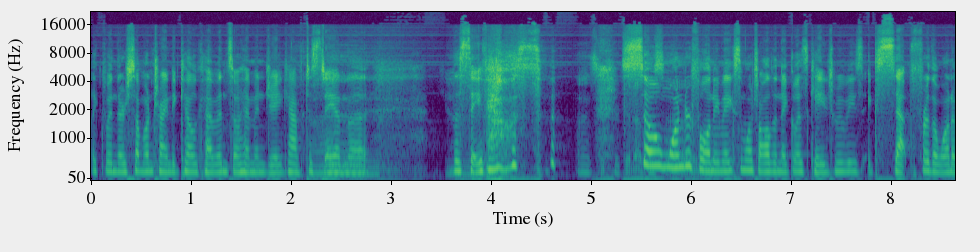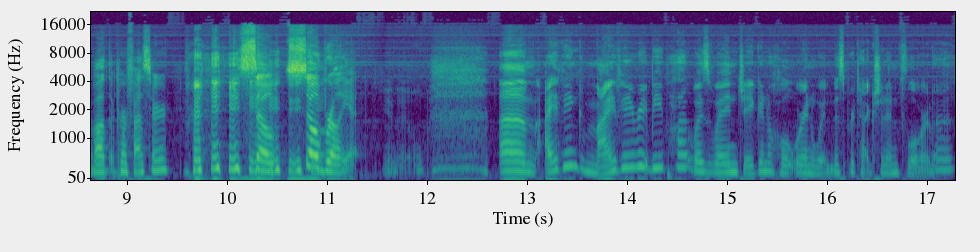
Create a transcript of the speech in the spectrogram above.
like when there's someone trying to kill Kevin, so him and Jake have to stay in the the safe house. That's such a good so episode. wonderful, and he makes him watch all the Nicolas Cage movies except for the one about the professor. so so brilliant. You know. Um, I think my favorite B plot was when Jake and Holt were in witness protection in Florida.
